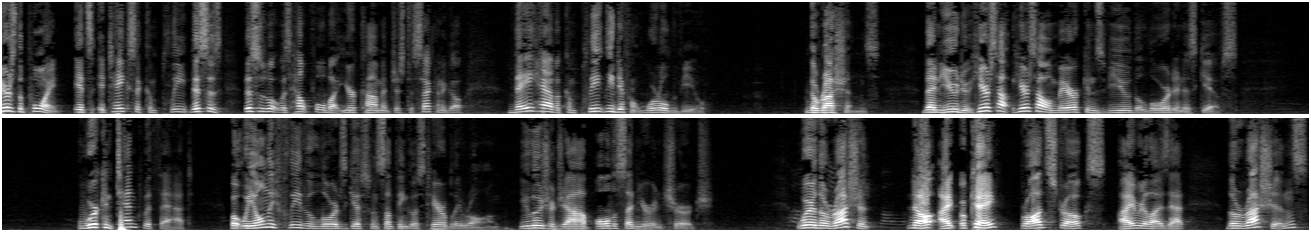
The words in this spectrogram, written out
Here's the point. It's, it takes a complete. This is this is what was helpful about your comment just a second ago. They have a completely different worldview, the Russians, than you do. Here's how here's how Americans view the Lord and His gifts. We're content with that, but we only flee to the Lord's gifts when something goes terribly wrong. You lose your job, all of a sudden you're in church. Where the Russian, no, I okay, broad strokes. I realize that the Russians.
